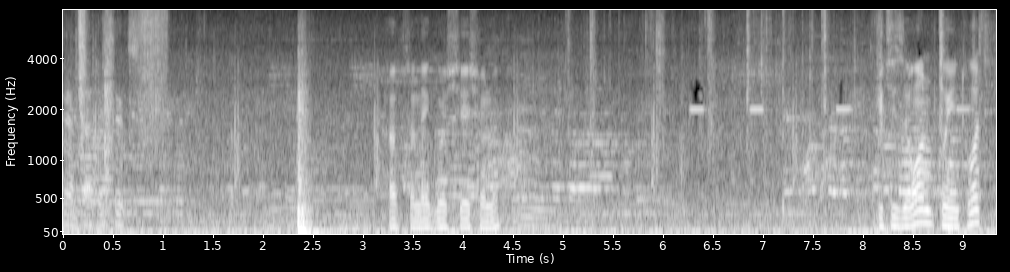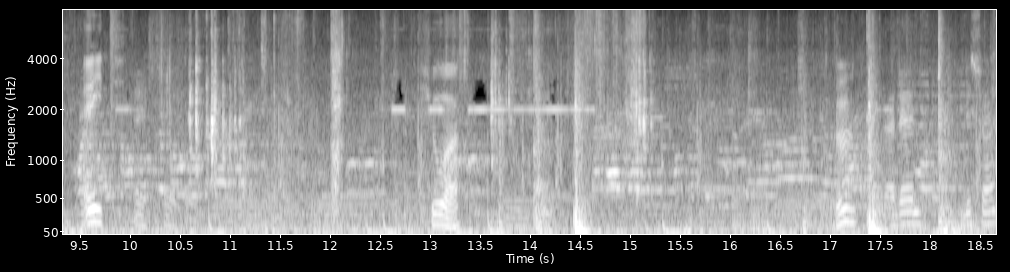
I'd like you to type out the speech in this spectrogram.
Yeah, thirty-six. After negotiation. Eh? It is a 1 point what? 8? Eight, eight. Sure. Hmm? And then this one.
